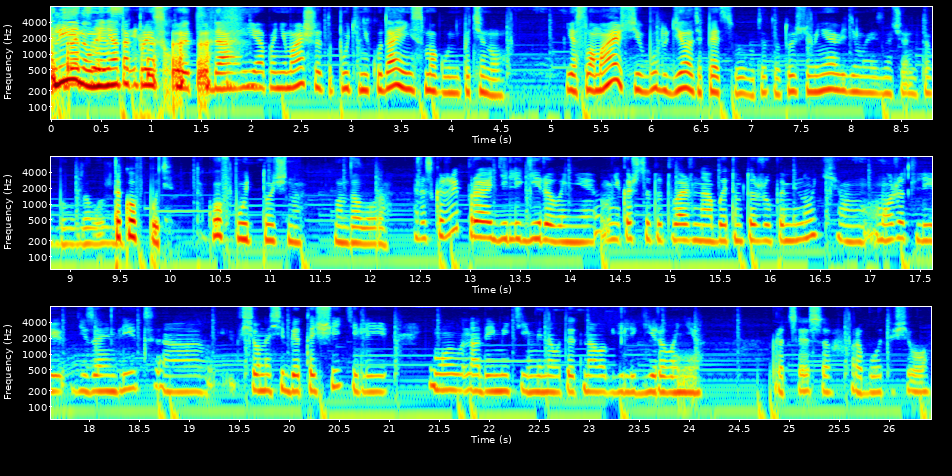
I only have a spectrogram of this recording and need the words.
Блин, у меня так происходит, да. Я понимаю, что это путь никуда, я не смогу, не потяну я сломаюсь и буду делать опять свой вот это. То есть у меня, видимо, изначально так было заложено. Таков путь. Таков путь, точно, Мандалора. Расскажи про делегирование. Мне кажется, тут важно об этом тоже упомянуть. Может ли дизайн-лид э, все на себе тащить, или ему надо иметь именно вот этот навык делегирования процессов, работы всего?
